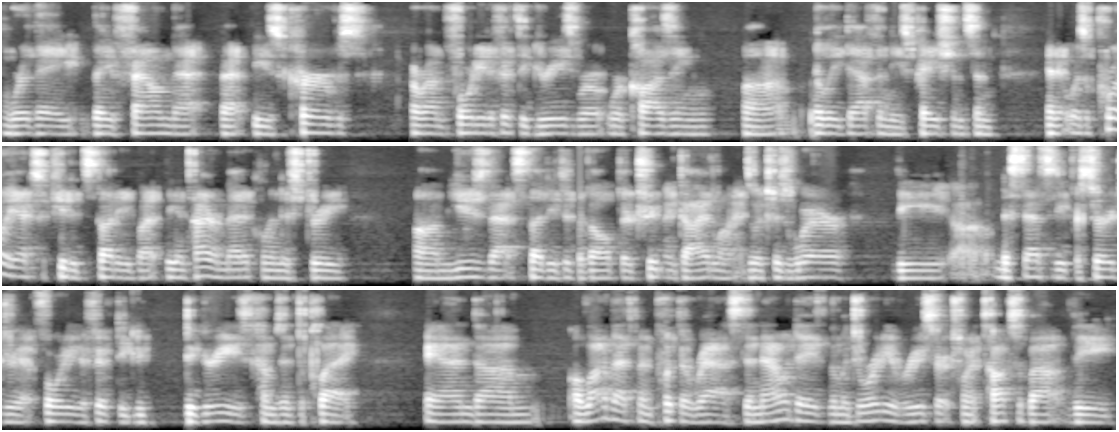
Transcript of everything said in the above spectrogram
where they they found that that these curves around 40 to 50 degrees were, were causing um, early death in these patients, and and it was a poorly executed study, but the entire medical industry um, used that study to develop their treatment guidelines, which is where the uh, necessity for surgery at 40 to 50 degrees comes into play. And um, a lot of that's been put to rest. And nowadays, the majority of research, when it talks about the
